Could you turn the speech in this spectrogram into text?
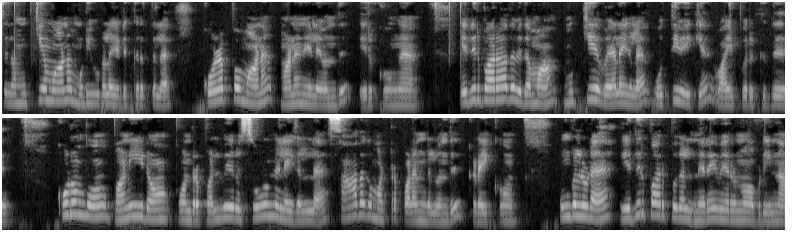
சில முக்கியமான முடிவுகளை எடுக்கிறதுல குழப்பமான மனநிலை வந்து இருக்குங்க. எதிர்பாராத விதமாக முக்கிய வேலைகளை ஒத்தி வைக்க வாய்ப்பு இருக்குது. குடும்பம் பணியிடம் போன்ற பல்வேறு சூழ்நிலைகளில் சாதகமற்ற பலன்கள் வந்து கிடைக்கும். உங்களோட எதிர்பார்ப்புகள் நிறைவேறணும் அப்படின்னா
